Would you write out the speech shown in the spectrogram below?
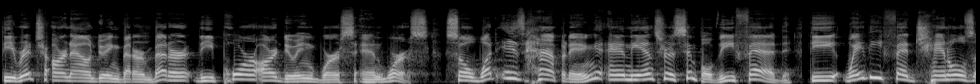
The rich are now doing better and better. The poor are doing worse and worse. So what is happening? And the answer is simple. The Fed. The way the Fed channels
